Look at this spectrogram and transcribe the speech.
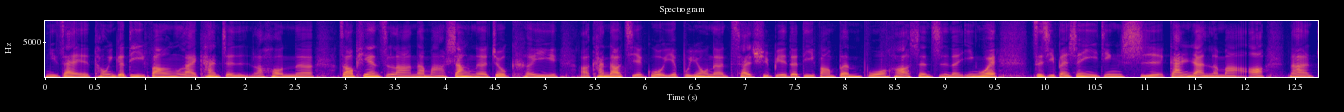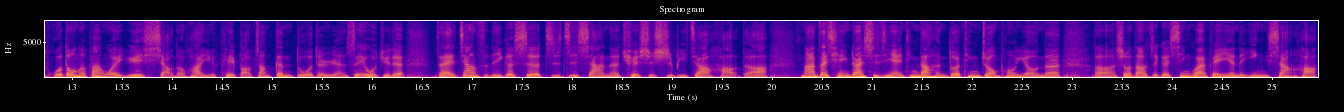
你在同一个地方来看诊，然后呢照片子啦，那马上呢就可以啊看到结果，也不用呢再去别的地方奔波哈，甚至呢因为自己本身已经是感染了嘛啊，那活动的范围越小的话，也可以保障更多的人，所以我觉得在这样子的一个设置之下呢，确实是比较好的啊。那在前一段时间也听到很多听众朋友呢，呃受到这个新冠肺炎的影响哈，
